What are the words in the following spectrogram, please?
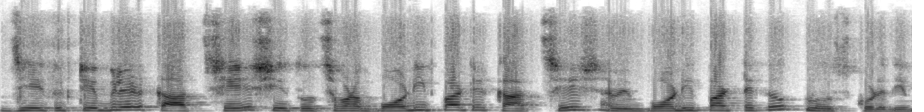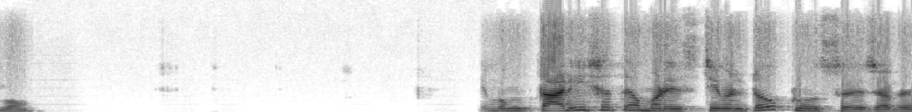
যেহেতু টেবিলের কাজ শেষ, সেহেতু হচ্ছে আমার বডি পার্টের কাজ শেষ, আমি বডি পার্টটাকেও ক্লোজ করে দিব। এবং তারই সাথে আমার এস্টিমেলটাও ক্লোজ হয়ে যাবে।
